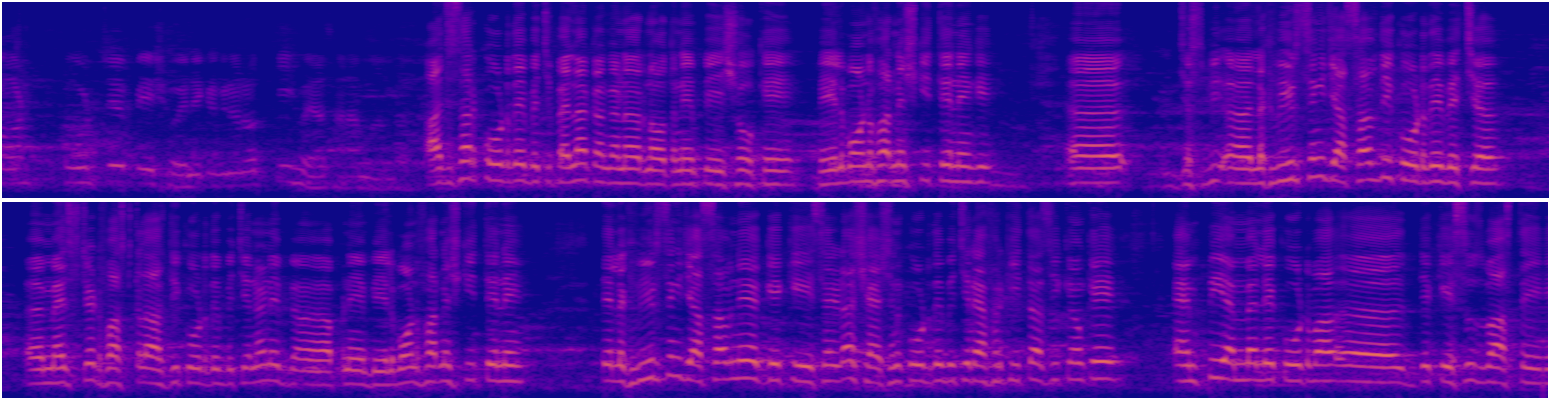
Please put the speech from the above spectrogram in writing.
ਕੋਰਟ ਕੋਰਟ 'ਚ ਪੇਸ਼ ਹੋਏ ਨੇ ਕੰਗਨਾ ਰਣੌਤ ਕੀ ਹੋਇਆ ਸਾਰਾ ਮਾਮਲਾ? ਅੱਜ ਸਰ ਕੋਰਟ ਦੇ ਵਿੱਚ ਪਹਿਲਾਂ ਕੰਗਨਾ ਰਣੌਤ ਨੇ ਪੇਸ਼ ਹੋ ਕੇ ਬੇਲ ਬੌਂਡ ਫਰਨਿਸ਼ ਕੀਤੇ ਨੇਗੇ। ਜਸਬੀ ਲਖਵੀਰ ਸਿੰਘ ਜੱਜ ਸਾਹਿਬ ਦੀ ਕੋਰਟ ਦੇ ਵਿੱਚ ਅ, ਮੈਜਿਸਟ੍ਰੇਟ ਫਸਟ ਕਲਾਸ ਦੀ ਕੋਰਟ ਦੇ ਵਿੱਚ ਇਹਨਾਂ ਨੇ ਆਪਣੇ ਬੇਲ ਬੌਂਡ ਫਰਨਿਸ਼ ਕੀਤੇ ਨੇ। ਤੇ ਲਖਵੀਰ ਸਿੰਘ ਜੱਜ ਸਾਹਿਬ ਨੇ ਅੱਗੇ ਕੇਸ ਹੈ ਜਿਹੜਾ ਸੈਸ਼ਨ ਕੋਰਟ ਦੇ ਵਿੱਚ ਰੈਫਰ ਕੀਤਾ ਸੀ ਕਿਉਂਕਿ ਐਮਪੀ ਐਮਐਲਏ ਕੋਰਟ ਵਾ- ਦੇ ਕੇਸਿਸ ਵਾਸਤੇ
